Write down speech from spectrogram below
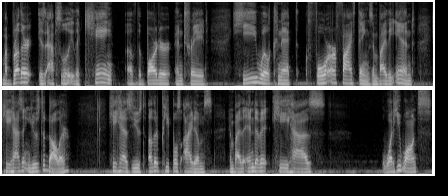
my brother is absolutely the king of the barter and trade. He will connect four or five things, and by the end, he hasn't used a dollar. He has used other people's items, and by the end of it, he has what he wants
